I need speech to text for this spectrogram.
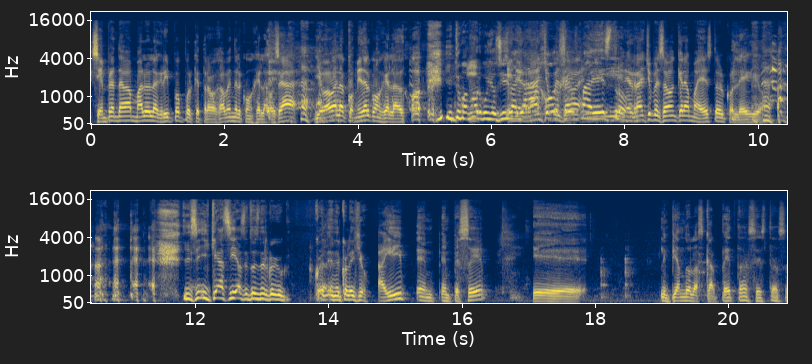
Siempre andaba malo la gripa porque trabajaba en el congelador. O sea, llevaba la comida al congelador. Y tu mamá orgullosísima, ya, Jorge pensaba- es maestro. En el rancho pensaban que era maestro del colegio. ¿Y, sí, ¿Y qué hacías entonces en el colegio? En el colegio? Ahí em- empecé eh, limpiando las carpetas estas,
